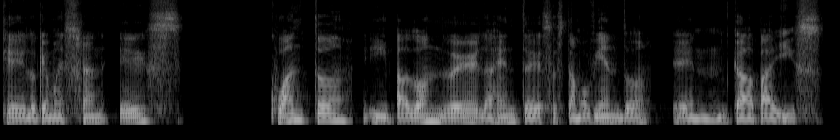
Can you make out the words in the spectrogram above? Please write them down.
que lo que muestran es cuánto y para dónde la gente se está moviendo en cada país.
